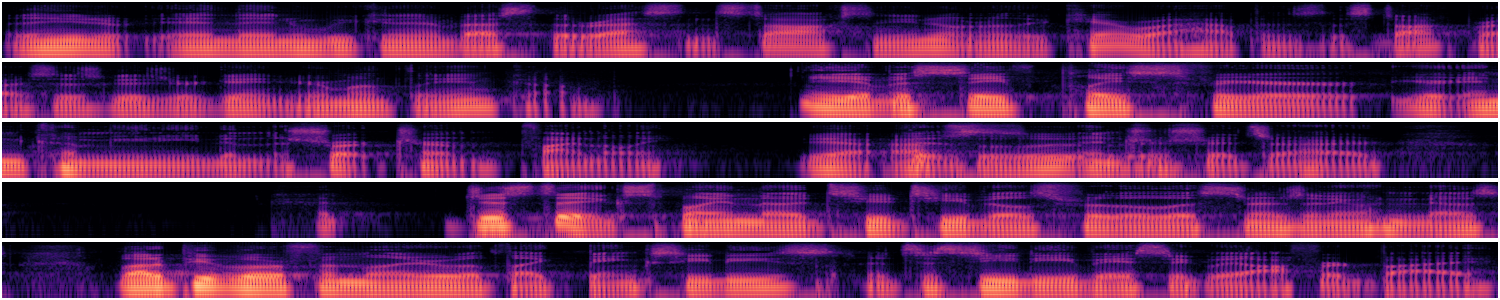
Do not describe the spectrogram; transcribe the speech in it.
and then, you, and then we can invest the rest in stocks and you don't really care what happens to the stock prices because you're getting your monthly income You have a safe place for your, your income you need in the short term, finally. yeah absolutely Interest rates are higher. Just to explain though to T bills for the listeners, anyone who knows, a lot of people are familiar with like bank CDs. It's a CD basically offered by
